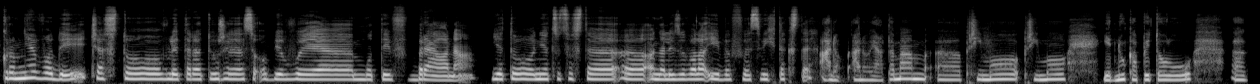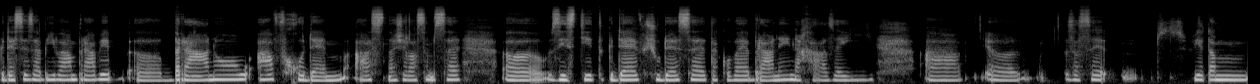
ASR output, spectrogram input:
Kromě vody často v literatuře se objevuje motiv brána. Je to něco, co jste uh, analyzovala i ve, svých textech? Ano, ano, já tam mám uh, přímo, přímo jednu kapitolu, uh, kde se zabývám právě bránou a vchodem a snažila jsem se zjistit, kde všude se takové brány nacházejí a zase je tam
